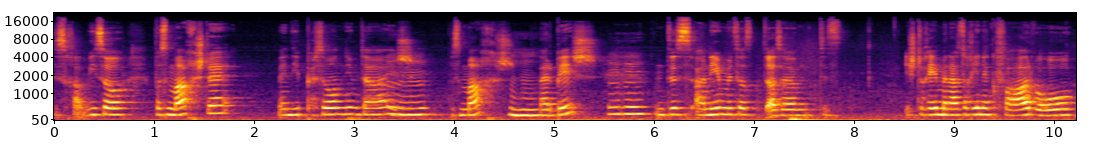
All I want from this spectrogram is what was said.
Es kann, wie so, was machst du, wenn die Person nicht mehr da ist? Mhm. Was machst du? Mhm. Wer bist du? Mhm. Und das habe ich immer so, also das ist doch immer auch eine Gefahr, die auch,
